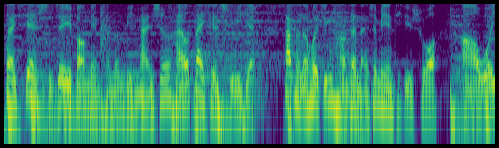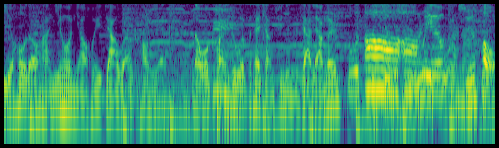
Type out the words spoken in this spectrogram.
在现实这一方面，可能比男生还要再现实一点。她可能会经常在男生面前提起说啊，我以后的话，你以后你要回家，我要考研。那我考研之后，我也不太想去你们家。两个人多次争执未果之后，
